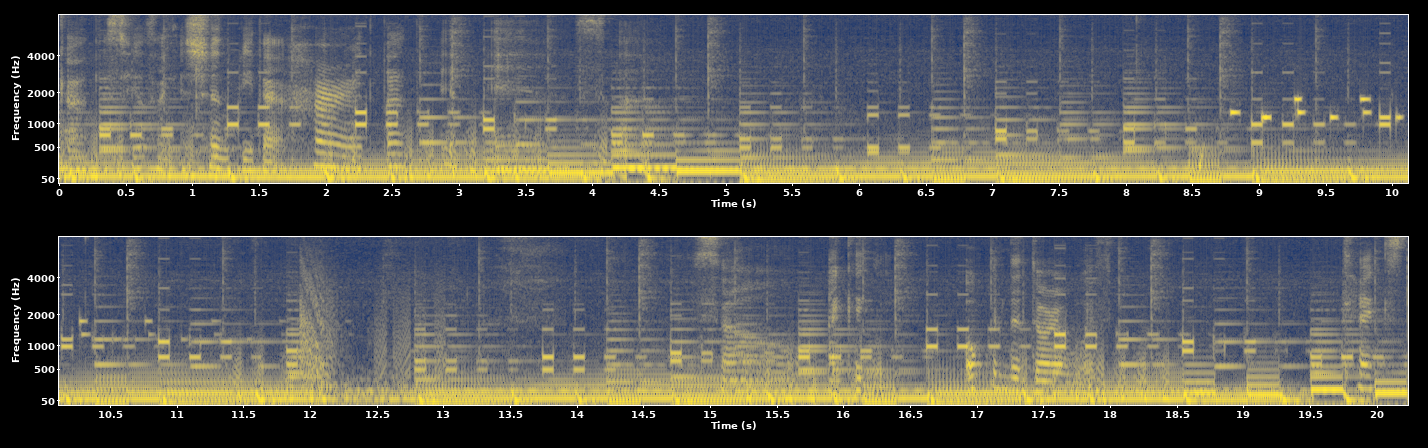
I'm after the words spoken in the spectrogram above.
God, this feels like it shouldn't be that hard, but it is. Um, so I could open the door with text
